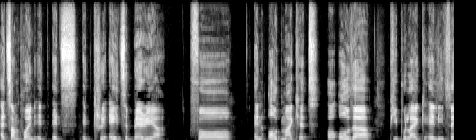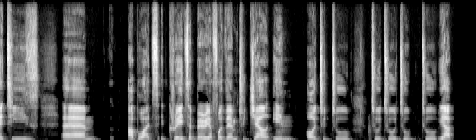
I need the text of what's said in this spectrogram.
at some point it it's it creates a barrier for an old market or older people like early 30s um, upwards it creates a barrier for them to gel in or to to to to to to yeah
